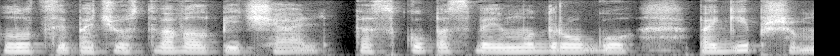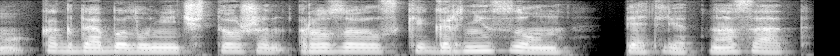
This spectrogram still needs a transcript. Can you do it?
Луций почувствовал печаль, тоску по своему другу, погибшему, когда был уничтожен Розуэллский гарнизон пять лет назад.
